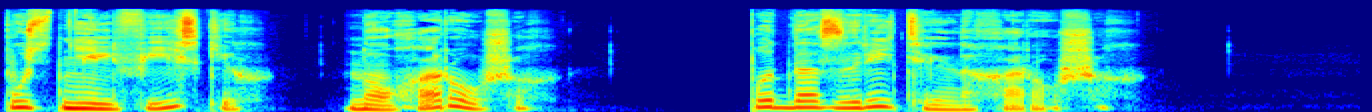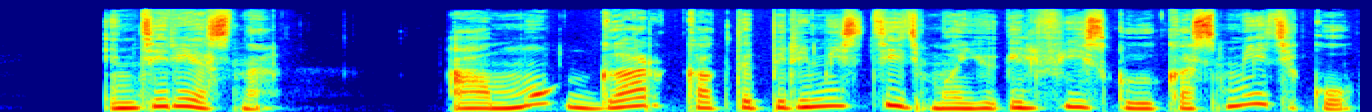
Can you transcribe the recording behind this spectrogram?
Пусть не эльфийских, но хороших. подозрительно хороших. Интересно, а мог Гар как-то переместить мою эльфийскую косметику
